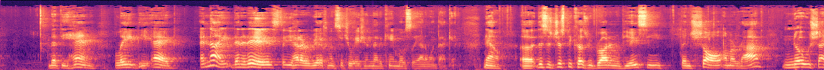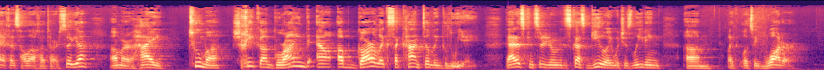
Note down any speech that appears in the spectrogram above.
that the hen laid the egg at night than it is that you had a Rav Yechon situation that it came mostly out and went back in. Now, uh, this is just because we brought in Rabbi Yasi ben Shal Amar Rav, no shaykh as halacha tarsuya, Amar Hai Tuma Shchika, grind out up garlic sakanta ligluye. That is considered, when we discussed giloy, which is leaving, um, like, let's say, water,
